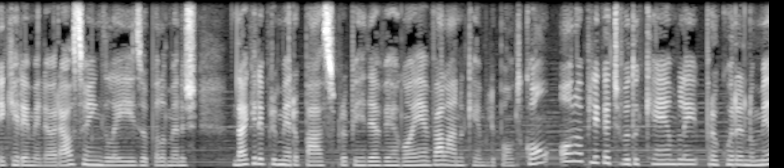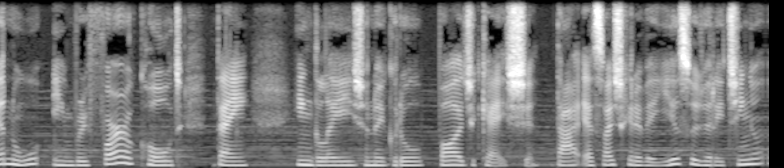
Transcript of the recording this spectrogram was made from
e querer melhorar o seu inglês, ou pelo menos dar aquele primeiro passo para perder a vergonha, vá lá no cambly.com ou no aplicativo do Cambly, procura no menu em Referral Code, tem Inglês no Icru Podcast, tá? É só escrever isso direitinho,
